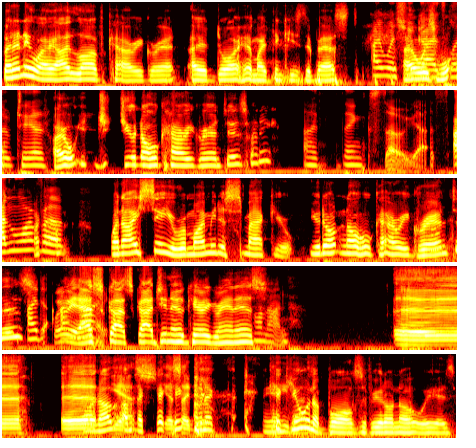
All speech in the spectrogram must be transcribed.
But anyway, I love Cary Grant. I adore him. I think he's the best. I wish I you always guys wa- lived here. I do you know who Cary Grant is, honey? I think so. Yes. I'm more of I- a. When I see you, remind me to smack you. You don't know who Cary Grant is? I, d- Wait, I'm wait, not- ask Scott. Scott, do you know who Cary Grant is? Hold on. Uh, uh, no, I'm gonna yes, kick, yes, I do. gonna Yeah, kick he you in does. the balls if you don't know who he is.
